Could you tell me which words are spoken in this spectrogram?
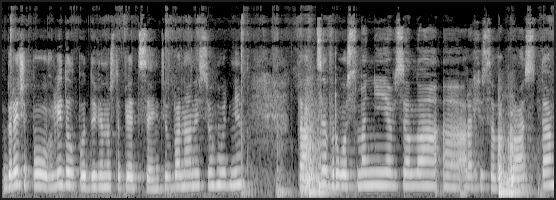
До речі, по в Lidl по 95 центів банани сьогодні. Так, це в Росмані я взяла е, арахісова паста.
